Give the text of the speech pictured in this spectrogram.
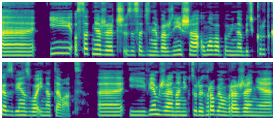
E, I ostatnia rzecz, w zasadzie najważniejsza, umowa powinna być krótka, zwięzła i na temat. I wiem, że na niektórych robią wrażenie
